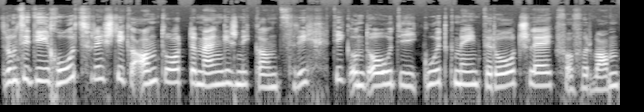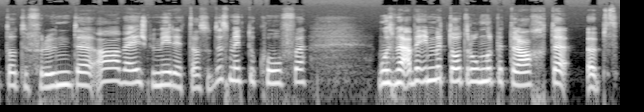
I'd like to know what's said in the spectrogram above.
Darum sind die kurzfristigen Antworten manchmal nicht ganz richtig und auch die gut gemeinten Ratschläge von Verwandten oder Freunden, ah, weisst, bei mir hat das und das Mittel geholfen, muss man eben immer darunter betrachten, ob es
